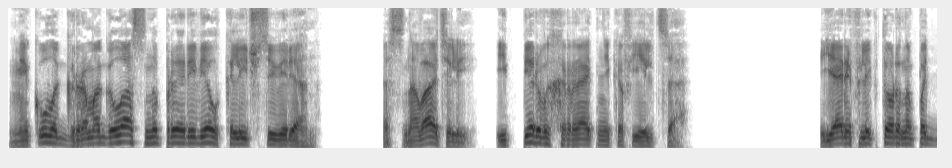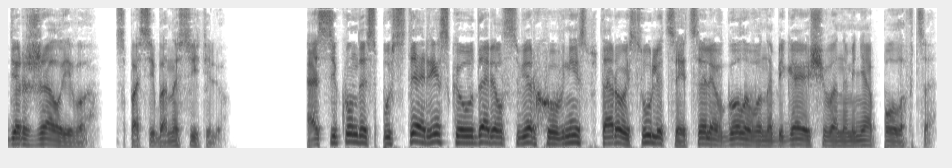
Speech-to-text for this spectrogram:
Микула громогласно проревел клич северян, основателей и первых ратников Ельца. Я рефлекторно поддержал его, спасибо носителю. А секунды спустя резко ударил сверху вниз второй с улицы, целя в голову набегающего на меня половца.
